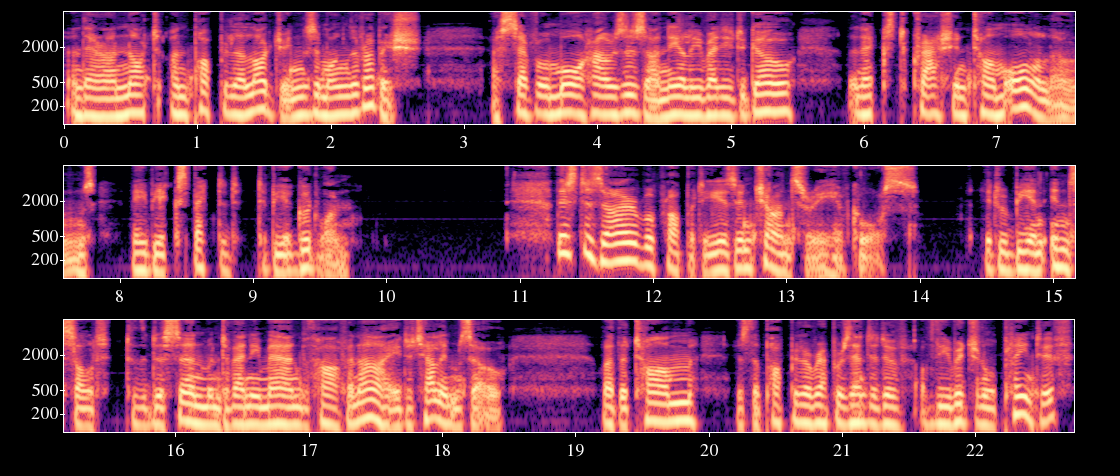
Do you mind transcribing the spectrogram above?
and there are not unpopular lodgings among the rubbish. As several more houses are nearly ready to go, the next crash in Tom all Alone's may be expected to be a good one. This desirable property is in Chancery, of course. It would be an insult to the discernment of any man with half an eye to tell him so. Whether Tom is the popular representative of the original plaintiff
